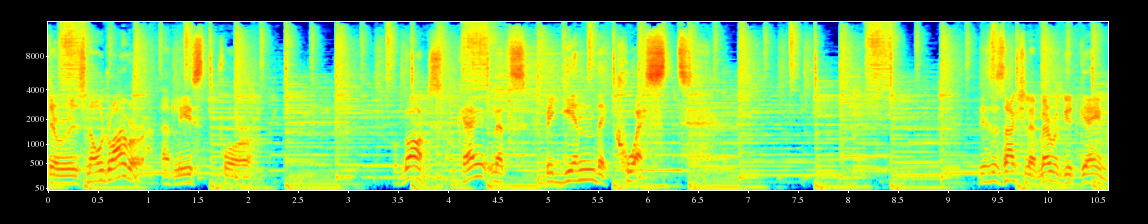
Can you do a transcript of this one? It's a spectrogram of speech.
there is no driver, at least for gods. Okay, let's begin the quest. This is actually a very good game.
